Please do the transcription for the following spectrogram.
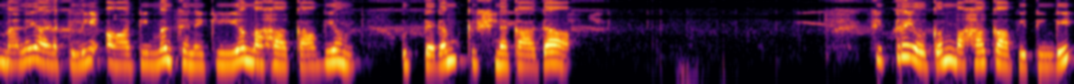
മലയാളത്തിലെ ആദിമ ജനകീയ മഹാകാവ്യം. ഉത്തരം കൃഷ്ണഗാഥ ചിത്രയോഗം മഹാകാവ്യത്തിന്റെ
